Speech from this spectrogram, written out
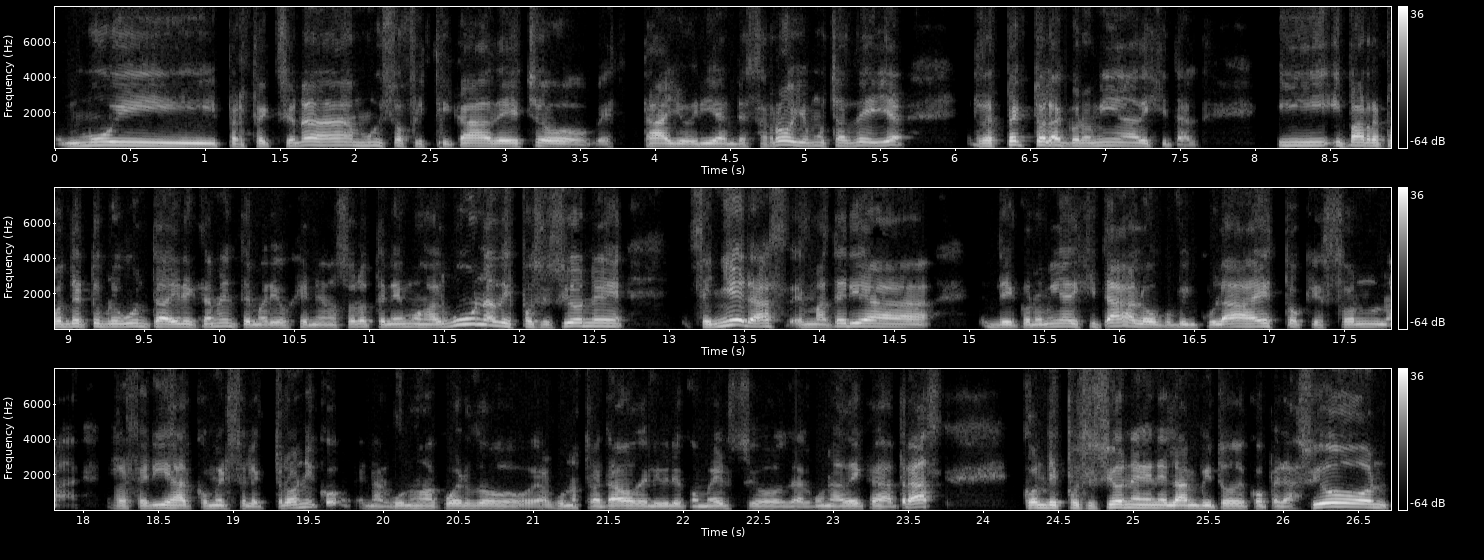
muy perfeccionadas, muy sofisticadas, de hecho está, yo diría, en desarrollo muchas de ellas, respecto a la economía digital. Y, para responder tu pregunta directamente, María Eugenia, nosotros tenemos algunas disposiciones señeras en materia de economía digital o vinculadas a esto que son referidas al comercio electrónico, en algunos acuerdos, algunos tratados de libre comercio de alguna década atrás, con disposiciones en el ámbito de cooperación,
